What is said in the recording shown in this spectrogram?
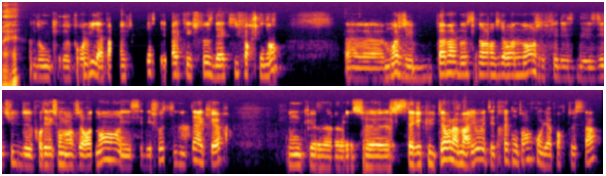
ouais. Donc euh, pour lui, la permaculture, c'est pas quelque chose d'acquis forcément. Euh, moi, j'ai pas mal bossé dans l'environnement, j'ai fait des, des études de protection de l'environnement et c'est des choses qui nous tenaient à cœur. Donc euh, ce- cet agriculteur, là, Mario, était très content qu'on lui apporte ça,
